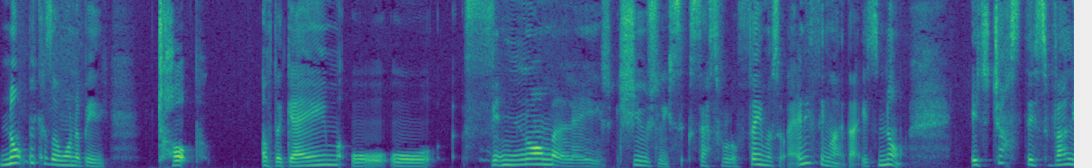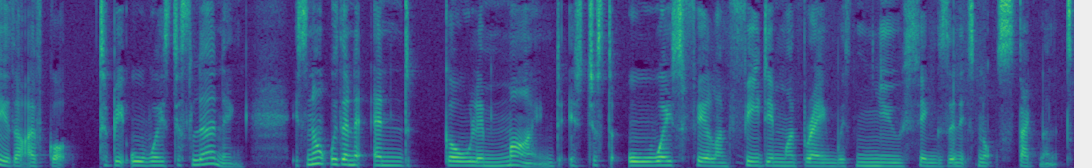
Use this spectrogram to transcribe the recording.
not because I want to be top of the game or or phenomenally, hugely successful or famous or anything like that. It's not. It's just this value that I've got to be always just learning. It's not with an end goal in mind. It's just to always feel I'm feeding my brain with new things and it's not stagnant.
